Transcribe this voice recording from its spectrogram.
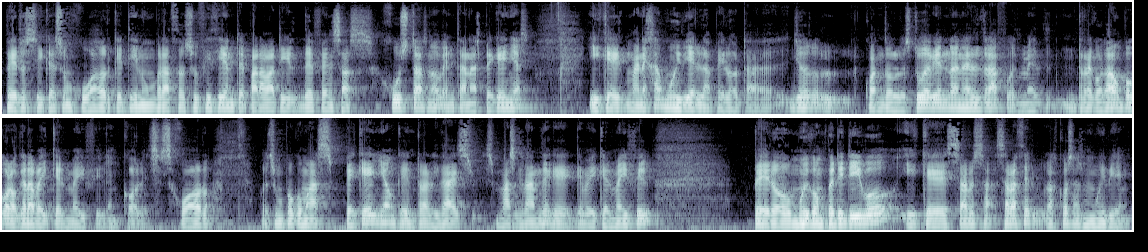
pero sí que es un jugador que tiene un brazo suficiente para batir defensas justas, ¿no? ventanas pequeñas y que maneja muy bien la pelota. Yo cuando lo estuve viendo en el draft, pues me recordaba un poco lo que era Baker Mayfield en college. Ese jugador pues un poco más pequeño, aunque en realidad es, más grande que, Baker Mayfield, pero muy competitivo y que sabe, sabe hacer las cosas muy bien.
